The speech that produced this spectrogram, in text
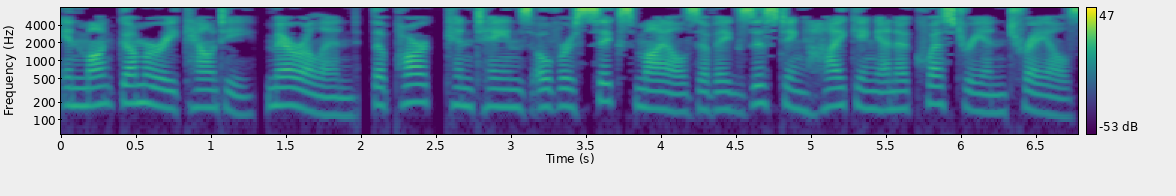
in Montgomery County, Maryland. The park contains over 6 miles of existing hiking and equestrian trails,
